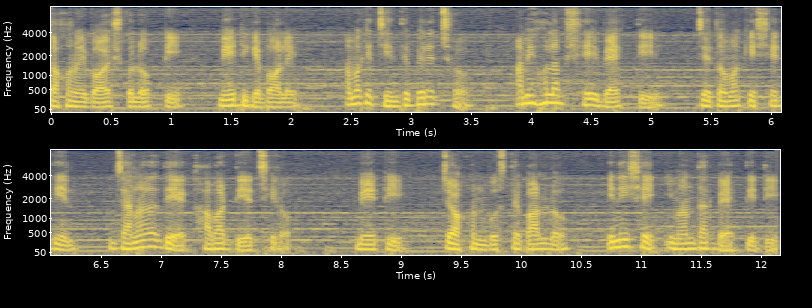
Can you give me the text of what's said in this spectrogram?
তখন ওই বয়স্ক লোকটি মেয়েটিকে বলে, আমাকে চিনতে পেরেছ? আমি হলাম সেই ব্যক্তি যে তোমাকে সেদিন জানালা দিয়ে খাবার দিয়েছিল। মেয়েটি যখন বুঝতে পারল ইনি সেই ইমানদার ব্যক্তিটি।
